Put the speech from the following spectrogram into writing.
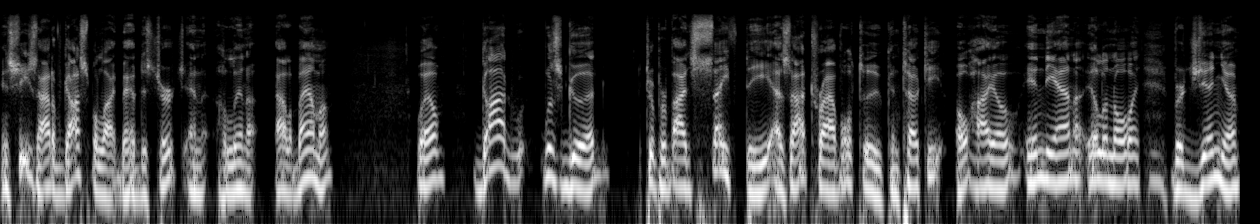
And she's out of Gospel Light Baptist Church in Helena, Alabama. Well, God was good to provide safety as I travel to Kentucky, Ohio, Indiana, Illinois, Virginia,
